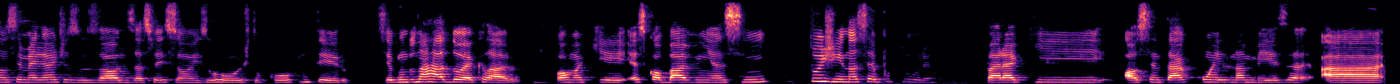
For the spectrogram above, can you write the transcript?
são semelhantes os olhos, as feições, o rosto, o corpo inteiro. Segundo o narrador, é claro, de forma que Escobar vinha assim, fugindo à sepultura, para que, ao sentar com ele na mesa, a,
